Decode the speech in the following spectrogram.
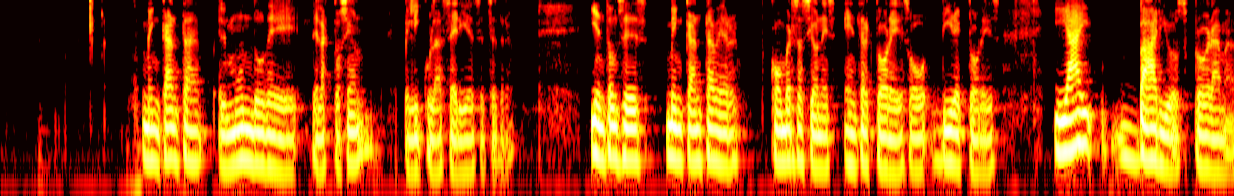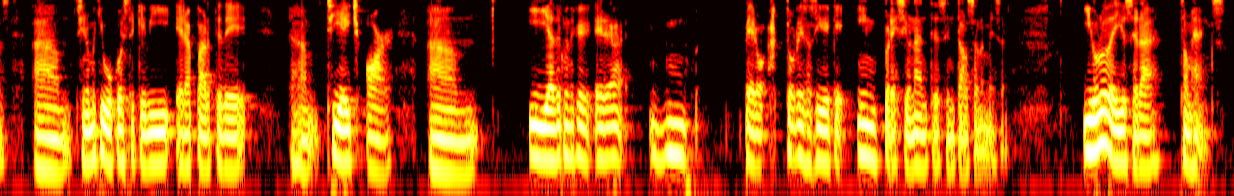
Me encanta el mundo de, la actuación, películas, series, etc. Y entonces me encanta ver conversaciones entre actores o directores. Y hay varios programas. Um, si no me equivoco, este que vi era parte de um, THR. Um, y ya de cuenta que era, mm, pero actores así de que impresionantes sentados a la mesa. Y uno de ellos era Tom Hanks.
